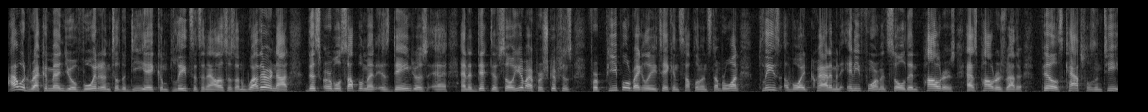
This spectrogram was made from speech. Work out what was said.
I would recommend you avoid it until the DEA completes its analysis on whether or not this herbal supplement is dangerous uh, and addictive. So here are my prescriptions for people regularly taking supplements. Number one, please avoid kratom in any form. It's sold in powders, has powders rather, pills, capsules, and tea.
